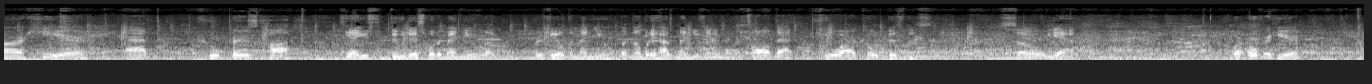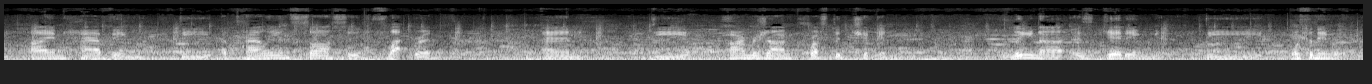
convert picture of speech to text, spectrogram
are here at Cooper's Hawk. See, I used to do this with a menu, like reveal the menu, but nobody has menus anymore. It's all that QR code business. So yeah, we're over here. I'm having the Italian sausage flatbread and the Parmesan crusted chicken. Lena is getting the what's the name of it?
